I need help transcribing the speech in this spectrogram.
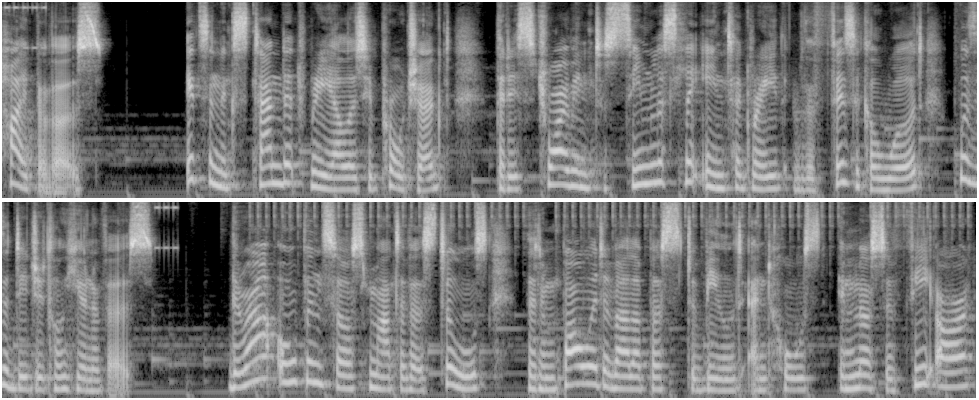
Hyperverse. It's an extended reality project that is striving to seamlessly integrate the physical world with the digital universe. There are open source metaverse tools that empower developers to build and host immersive VR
